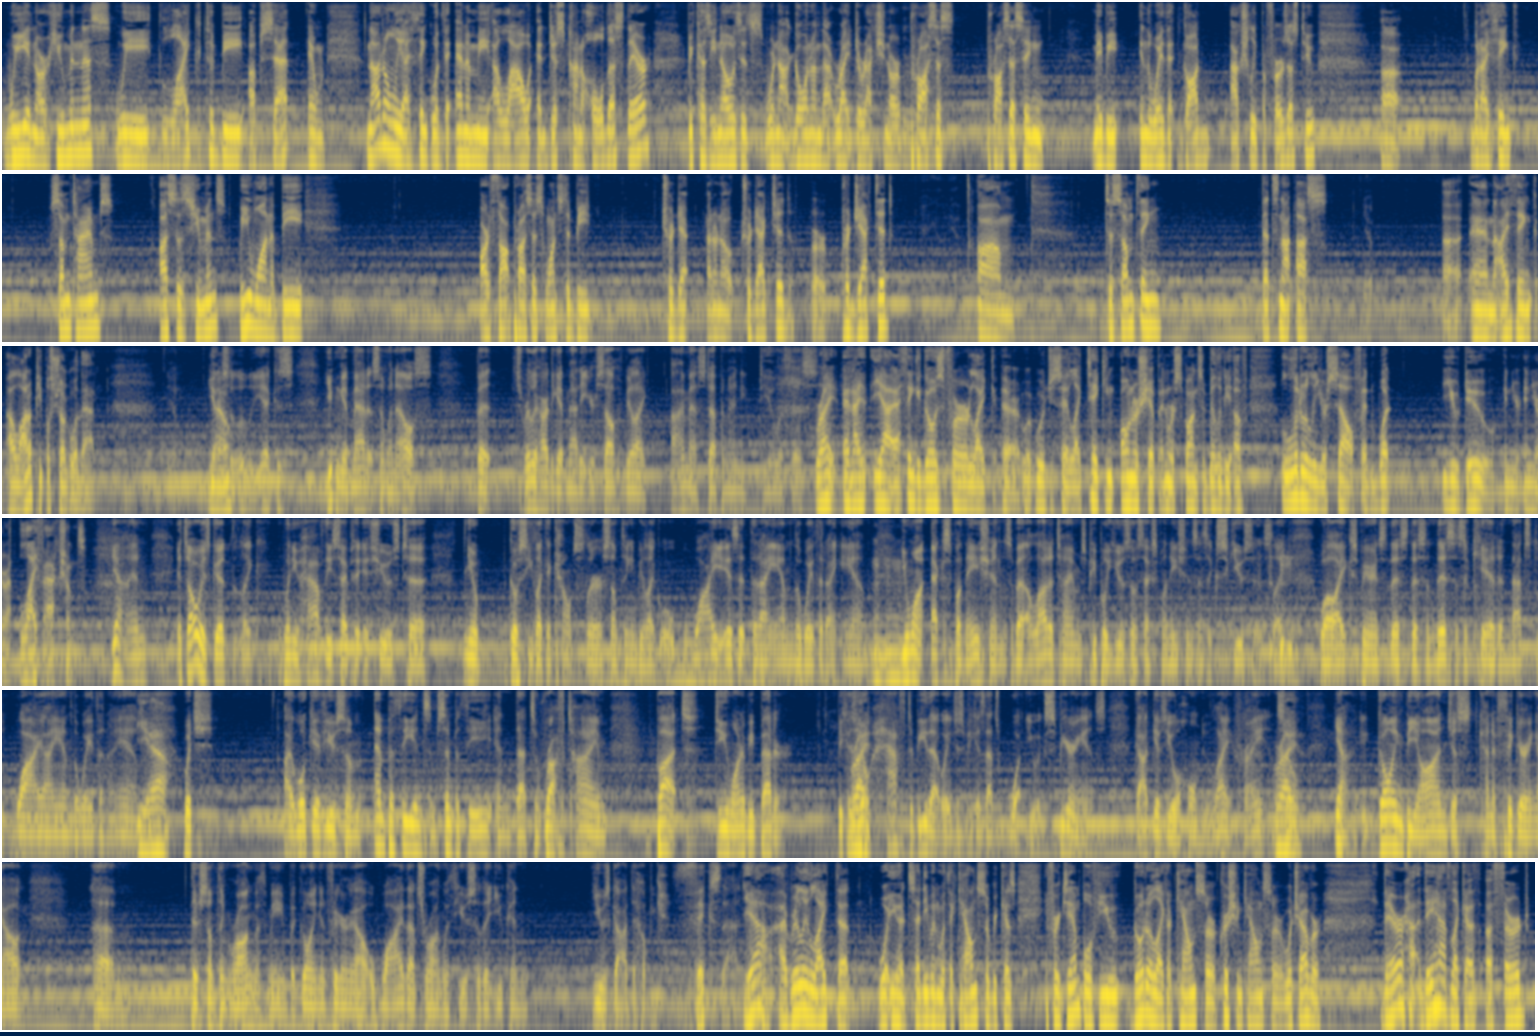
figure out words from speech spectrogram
we, in our humanness, we like to be upset, and not only I think would the enemy allow and just kind of hold us there because he knows it's we're not going on that right direction or process processing maybe in the way that God actually prefers us to. Uh, but I think sometimes us as humans, we want to be our thought process wants to be traje- I don't know, trajected or projected um, to something that's not us. Uh, and I think a lot of people struggle with that. Yep. You know? Absolutely, yeah, because you can get mad at someone else, but it's really hard to get mad at yourself and be like, I messed up and I need to deal with this. Right. And I, yeah, I think it goes for like, uh, what would you say, like taking ownership and responsibility of literally yourself and what you do in your in your life actions. Yeah, and it's always good, like, when you have these types of issues to, you know, go see like a counselor or something and be like, well, why is it that I am the way that I am? Mm-hmm. You want explanations, but a lot of times people use those explanations as excuses. Like, well, I experienced this, this, and this as a kid, and that's th- why I am the way that I am. Yeah. Which I will give you some empathy and some sympathy, and that's a rough time, but do you want to be better? Because Right. you don't have to be that way just because that's what you experience. God gives you a whole new life, right? And Right. So, yeah, going beyond just kind of figuring out um, there's something wrong with me, but going and figuring out why that's wrong with you so that you can use God to help you fix that. Yeah, I really like that what you had said even with a counselor because if, for example if you go to like a counselor, a Christian counselor, whichever, they're they have like a, a third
